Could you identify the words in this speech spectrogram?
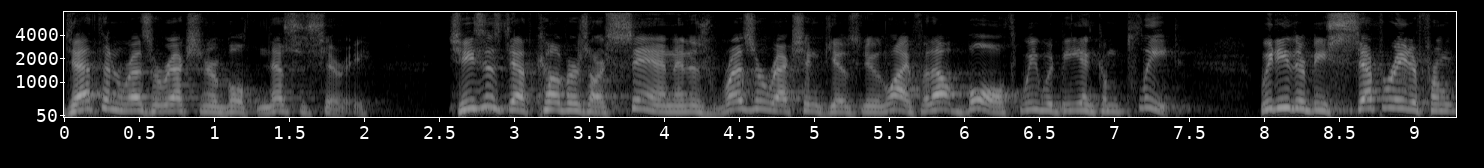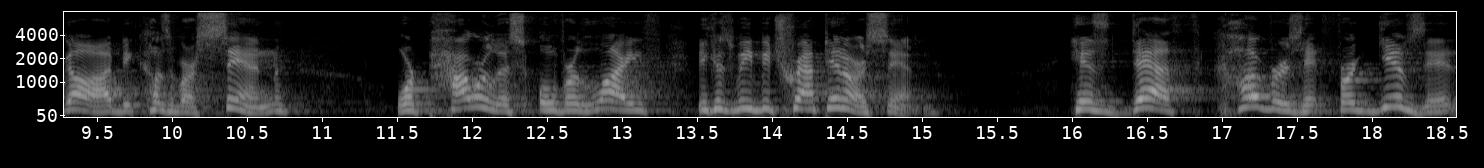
Death and resurrection are both necessary. Jesus' death covers our sin, and his resurrection gives new life. Without both, we would be incomplete. We'd either be separated from God because of our sin or powerless over life because we'd be trapped in our sin. His death covers it, forgives it.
